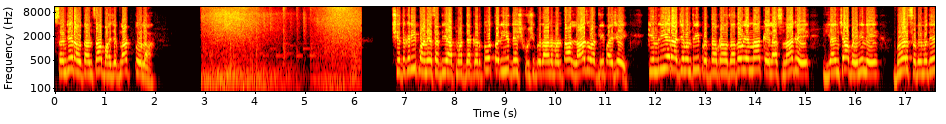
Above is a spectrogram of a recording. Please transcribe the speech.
संजय राऊतांचा भाजपला टोला. शेतकरी पाण्यासाठी आत्महत्या करतो तरीही देश कृषीप्रधान म्हणता लाज वाटली पाहिजे. केंद्रीय राज्यमंत्री प्रतापराव जाधव यांना कैलास नागरे यांच्या बहिणीने भर सभेमध्ये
